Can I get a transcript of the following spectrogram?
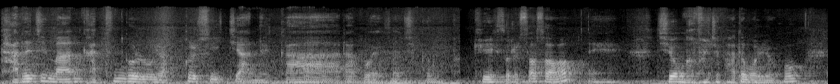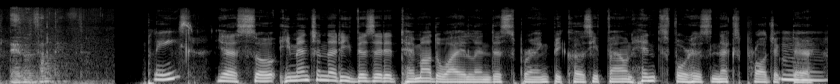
다르지만 같은 걸로 엮을 수 있지 않을까라고 해서 지금 기획서를 써서 네, 지원금을 좀 받아보려고 내놓은 상태입니다. Please. Yes, so he mentioned that he visited Temado Island this spring because he found hints for his next project there.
